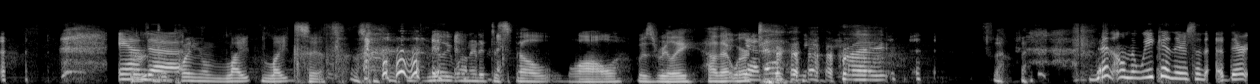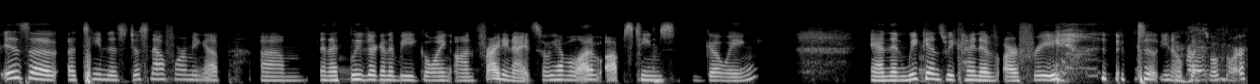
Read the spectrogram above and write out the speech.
And they're, they're uh, playing light light Sith. I really wanted it to spell lol was really how that yeah, worked. that Right. so, then on the weekend there's an there is a, a team that's just now forming up um, and i believe they're going to be going on friday night so we have a lot of ops teams going and then weekends we kind of are free to you know play Right. so far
